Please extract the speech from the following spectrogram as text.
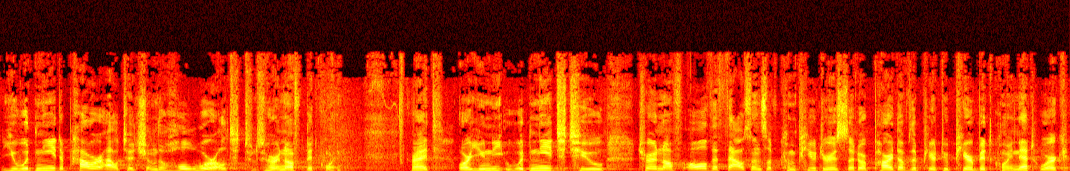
you would need a power outage in the whole world to turn off Bitcoin, right? Or you would need to turn off all the thousands of computers that are part of the peer to peer Bitcoin network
